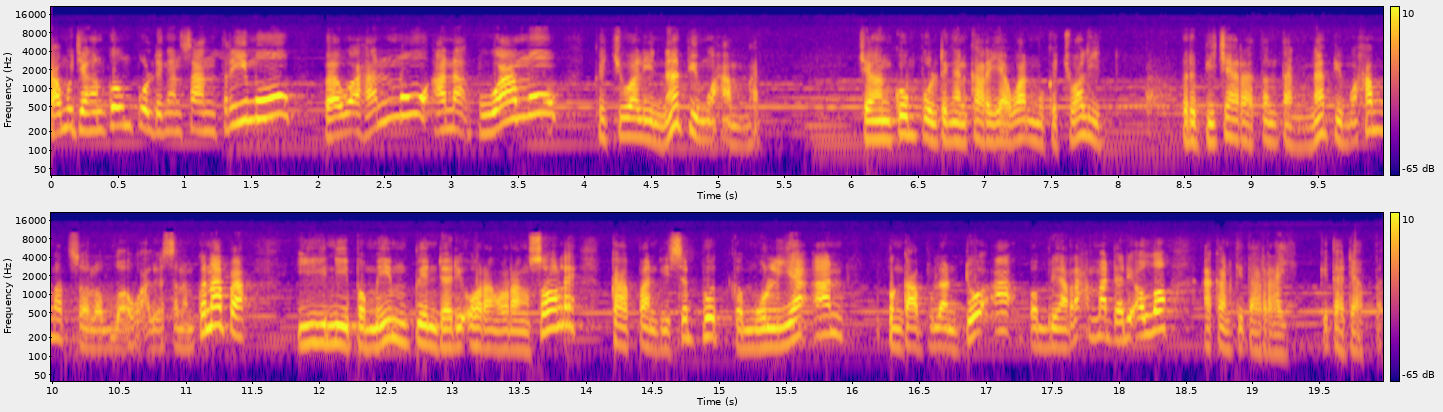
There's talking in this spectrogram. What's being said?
Kamu jangan kumpul dengan santrimu, bawahanmu, anak buahmu kecuali Nabi Muhammad. Jangan kumpul dengan karyawanmu kecuali berbicara tentang Nabi Muhammad SAW. Kenapa? Ini pemimpin dari orang-orang soleh. Kapan disebut kemuliaan, pengkabulan doa, pemberian rahmat dari Allah akan kita raih, kita dapat.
